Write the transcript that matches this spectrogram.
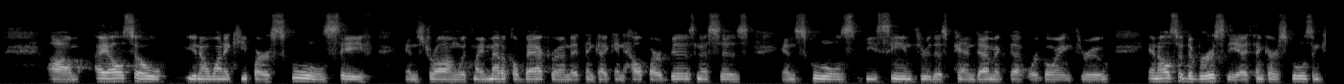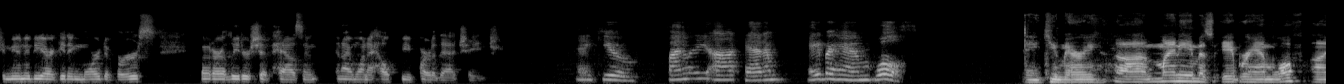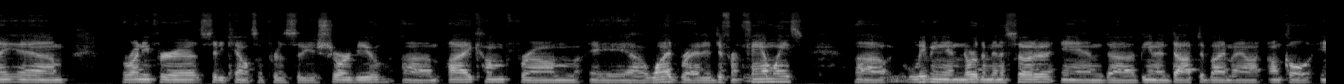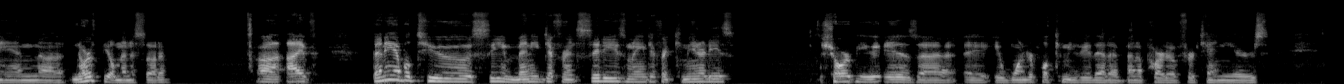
Um, I also, you know, want to keep our schools safe and strong. With my medical background, I think I can help our businesses and schools be seen through this pandemic that we're going through, and also diversity. I think our schools and community are getting more diverse, but our leadership hasn't, and I want to help be part of that change. Thank you finally, uh, Adam Abraham Wolfe. Thank you, Mary. Uh, my name is Abraham Wolfe. I am running for city council for the city of Shoreview. Um, I come from a, a, uh, wide variety of different families, uh, living in northern Minnesota and uh, being adopted by my uncle in uh, Northfield, Minnesota. Uh, I've been able to see many different cities, many different communities. Shoreview is a, a, a, wonderful community that I've been a part of for 10 years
